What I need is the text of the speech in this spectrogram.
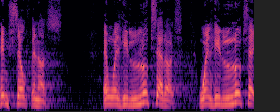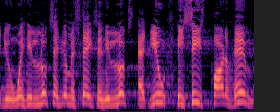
himself in us. And when he looks at us, when he looks at you, when he looks at your mistakes and he looks at you, he sees part of him.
